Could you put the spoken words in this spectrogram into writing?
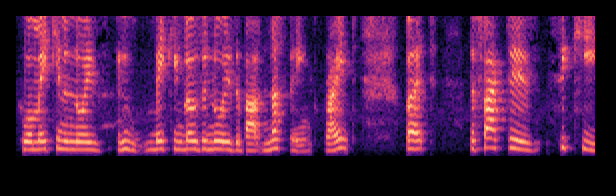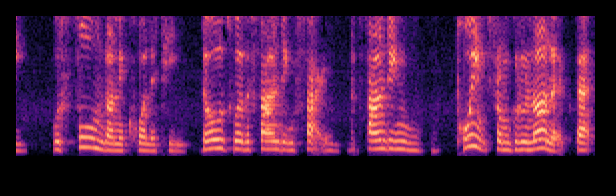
who are making a noise, who making loads of noise about nothing, right? But the fact is, Sikhi was formed on equality. Those were the founding fact, founding points from Guru Nanak that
